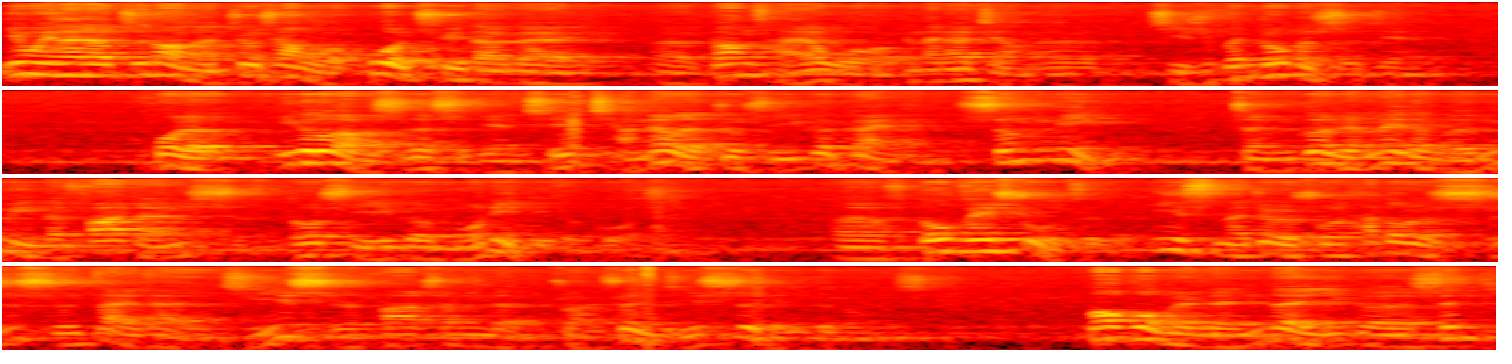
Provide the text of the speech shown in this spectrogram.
因为大家知道呢，就像我过去大概呃刚才我跟大家讲了几十分钟的时间，或者一个多小时的时间，其实强调的就是一个概念：生命，整个人类的文明的发展史都是一个模拟的一个过程，呃，都非数字。意思呢，就是说它都是实实在在、即时发生的、转瞬即逝的一个东西。包括我们人的一个身体，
